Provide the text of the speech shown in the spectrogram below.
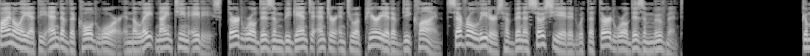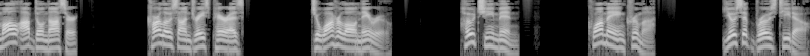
Finally at the end of the Cold War in the late 1980s, Third Worldism began to enter into a period of decline. Several leaders have been associated with the Third Worldism movement. Gamal Abdel Nasser Carlos Andrés Pérez Jawaharlal Nehru Ho Chi Minh Kwame Nkrumah Josip Broz Tito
